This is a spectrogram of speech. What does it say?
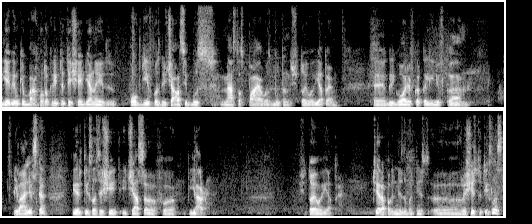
jeigu imkim Bachmuto kryptį, tai šiai dienai po Avdyvkos greičiausiai bus mestos pajėgos būtent šitoje vietoje. E, Grigorivka, Kalinivka, Ivanivska ir tikslas išeiti į Česov Jar šitoje vietoje. Čia yra pagrindinis dabartinis rašystų tikslas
